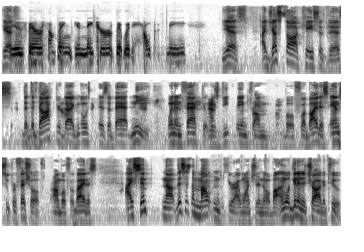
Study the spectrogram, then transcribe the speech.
Yes. Is there something in nature that would help me? Yes. I just saw a case of this that the doctor diagnosed as a bad knee, when in fact it was deep vein thrombophlebitis and superficial thrombophlebitis. I simp- now this is the mountain cure I want you to know about, and we'll get into chaga too.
